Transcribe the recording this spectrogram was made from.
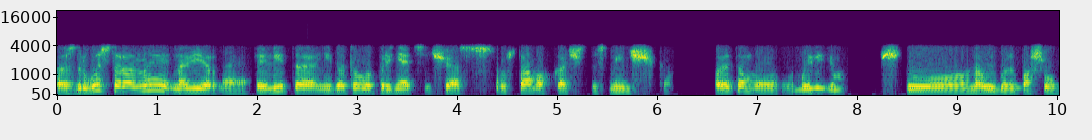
А с другой стороны, наверное, элита не готова принять сейчас Рустама в качестве сменщика. Поэтому мы видим, что на выборы пошел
